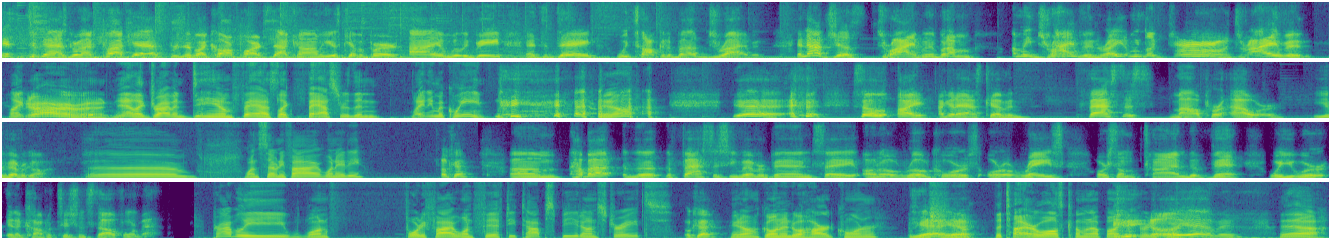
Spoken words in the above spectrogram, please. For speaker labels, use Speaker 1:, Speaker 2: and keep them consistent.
Speaker 1: It's the Two Guys Garage Podcast presented by CarParts.com. He is Kevin Byrd. I am Willie B. And today we're talking about driving. And not just driving, but I'm I mean driving, right? I mean like driving.
Speaker 2: Like driving. Yeah, like driving damn fast, like faster than Lightning McQueen. you know?
Speaker 1: Yeah. so all right, I gotta ask Kevin, fastest mile per hour you've ever gone?
Speaker 2: Um uh, 175, 180.
Speaker 1: Okay. Um, how about the the fastest you've ever been, say, on a road course or a race or some timed event where you were in a competition style format?
Speaker 2: Probably 145, 150 top speed on straights.
Speaker 1: Okay.
Speaker 2: You know, going into a hard corner.
Speaker 1: Yeah, which, yeah. You know,
Speaker 2: the tire wall's coming up on you pretty
Speaker 1: oh,
Speaker 2: quick.
Speaker 1: yeah, man.
Speaker 2: Yeah.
